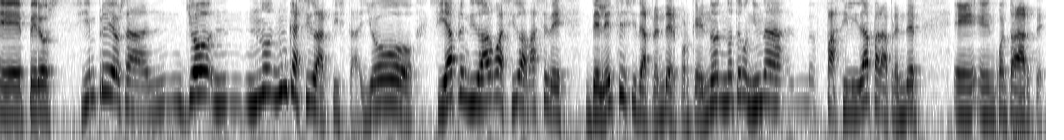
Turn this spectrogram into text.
Eh, pero siempre, o sea, yo no, nunca he sido artista. Yo, si he aprendido algo, ha sido a base de, leches y de aprender, porque no, tengo ni una facilidad para aprender eh, en cuanto al arte.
